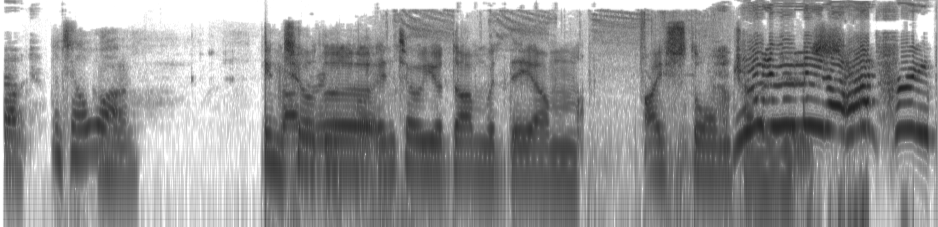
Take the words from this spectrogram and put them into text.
What? Until what? Until the until you're done with the um ice storm What do you mean I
